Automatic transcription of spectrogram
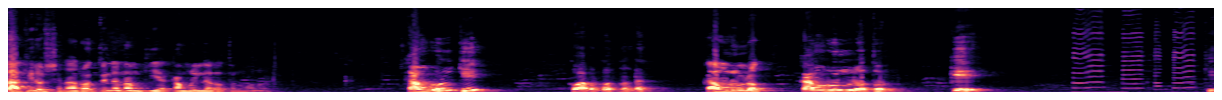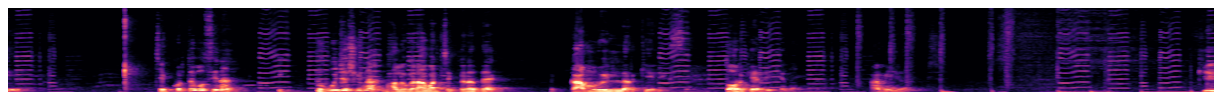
জাকির হোসেন আর রতনের নাম কি? কামরুল্লাহ রতন মনে হয়। কামরুল কি? ক আবার ক নামটা। কামরুল রত কামরুল রতন। কে? কে? চেক করতে বলছি না? একটু বুঝে শুনা ভালো করে আবার চেক করে দেখ। কামরুল্লার কে লিখছে? তোর কে লিখে নাই? আমি কে?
